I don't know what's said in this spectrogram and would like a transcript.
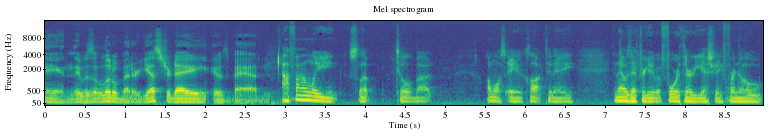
And it was a little better. Yesterday it was bad. I finally slept till about almost eight o'clock today, and that was after getting up at four thirty yesterday for no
